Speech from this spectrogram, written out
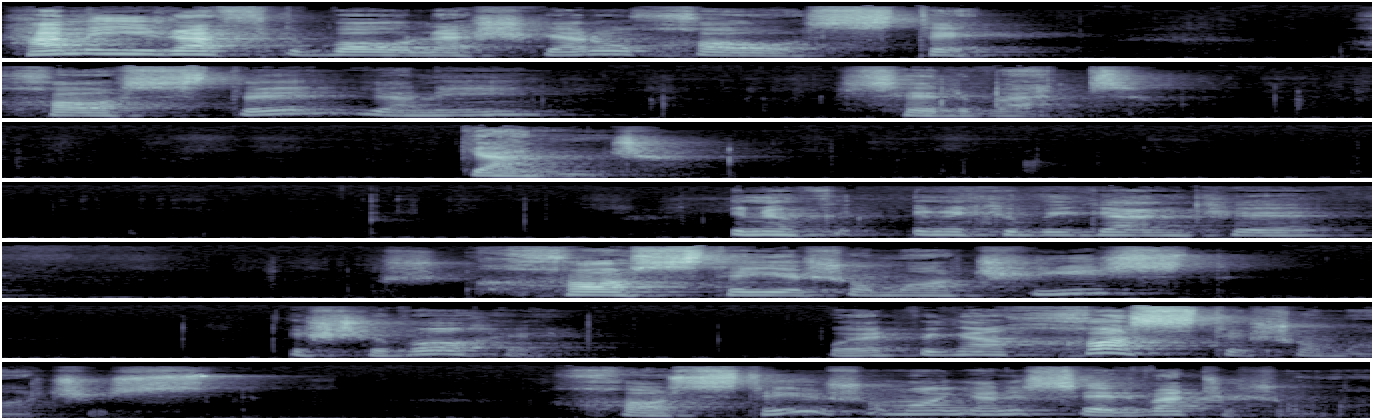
همی رفت با لشکر و خواسته. خواسته یعنی ثروت. گنج. اینه, که میگن که خواسته شما چیست؟ اشتباهه. باید بگن خواست شما چیست؟ خواسته شما یعنی ثروت شما.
